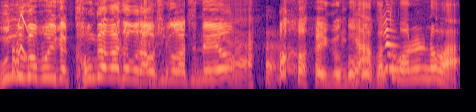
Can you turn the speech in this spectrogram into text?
웃는 거 보니까 건강하다고 나오신 것 같은데요? 아이고. 이제 아무것도 모르는 놈아.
